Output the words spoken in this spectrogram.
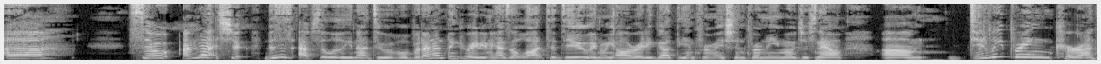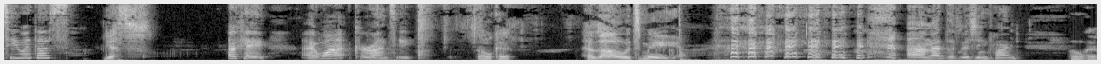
Uh, so I'm not sure. This is absolutely not doable, but I don't think Radiant has a lot to do, and we already got the information from Nemo just now. Um, did we bring Karanti with us? Yes. Okay, I want Karanti. Okay. Hello, it's me. I'm at the fishing pond. Okay.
